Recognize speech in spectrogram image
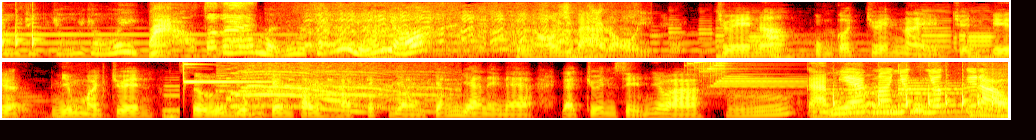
Trời trời trời trời da mịn mà trắng dữ vậy. Tôi nói với bà rồi Trend á, cũng có trend này, trend kia. Nhưng mà trend sử dụng kem phay hoạt chất vàng trắng da này nè Là trend xịn nha bà. Ừ. cảm giác nó nhức nhức cái đầu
